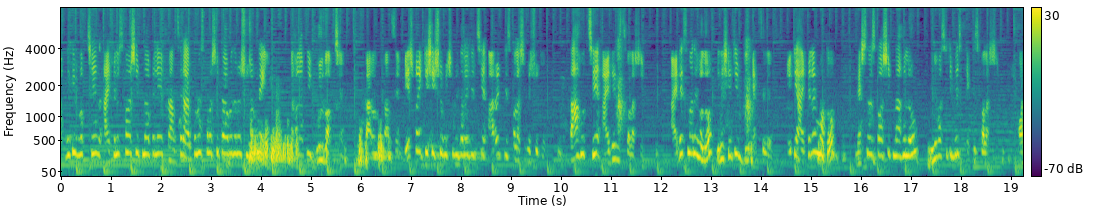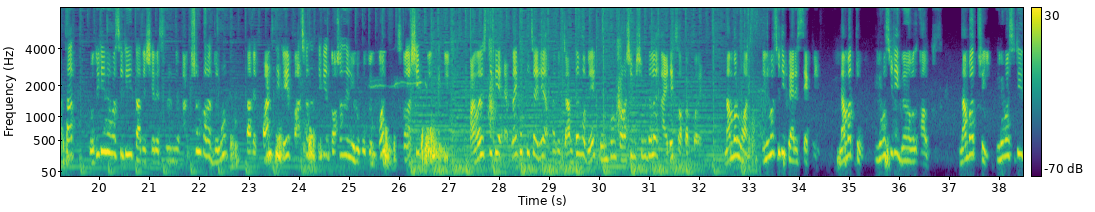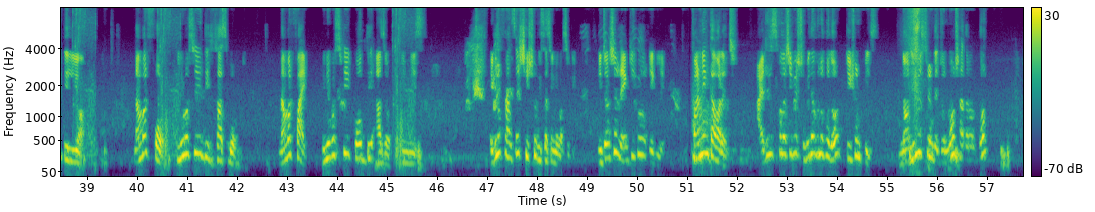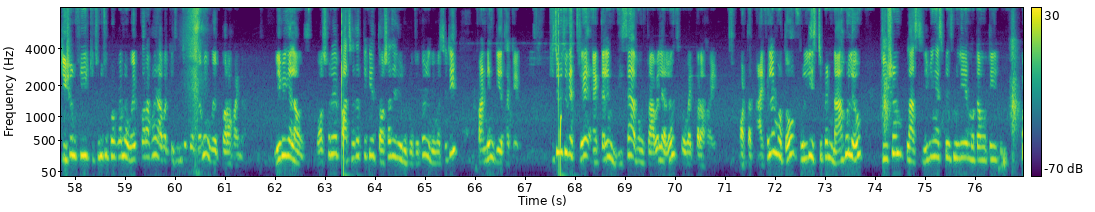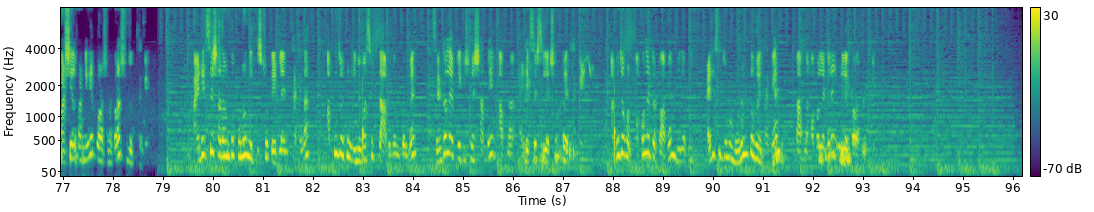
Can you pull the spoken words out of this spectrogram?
আপনি কি ভাবছেন আইফেল স্কলারশিপ না পেলে ফ্রান্সের আর কোনো স্কলারশিপে আবেদনের সুযোগ নেই? তাহলে আপনি ভুল ভাবছেন, কারণ ফ্রান্সের বেশ কয়েকটি শীর্ষ বিশ্ববিদ্যালয় দিচ্ছে আরও একটি স্কলারশিপের সুযোগ। তা হচ্ছে আইডেন্স স্কলারশিপ আইডেক্স মানে হলো ইনিশিয়েটিভ ডি এক্সেলেন্স এটি আইফেলের মতো ন্যাশনাল স্কলারশিপ না হলেও ইউনিভার্সিটি বেসড একটি স্কলারশিপ অর্থাৎ প্রতিটি ইউনিভার্সিটি তাদের সেরা স্টুডেন্টদের আকর্ষণ করার জন্য তাদের ফান্ড থেকে পাঁচ হাজার থেকে দশ হাজার ইউরো পর্যন্ত স্কলারশিপ দিয়ে থাকে। বাংলাদেশ থেকে অ্যাপ্লাই করতে চাইলে আপনাকে জানতে হবে কোন কোন ফরাসি বিশ্ববিদ্যালয় আইডেক্স অফার করে। Number one university Paris technique number two university global outs number three university de Lyon number four university de সাসবোর্ড number five university Cote de Azur in এগুলো ফ্রান্সের শীর্ষ রিসার্চ ইউনিভার্সিটি ইন্টারন্যাশনাল র্যাঙ্কিংও এগিয়ে। Funding coverage IDs স্কলারশিপের সুবিধাগুলো হলো tuition fees non you স্টুডেন্টদের জন্য সাধারণত টিউশন ফি কিছু কিছু প্রোগ্রামে ওয়েব করা হয়, আবার কিছু কিছু প্রোগ্রামে ওয়েব করা হয় না। লিভিং অ্যালাউন্স বছরে পাঁচ হাজার থেকে দশ হাজার ইউরো পর্যন্ত ইউনিভার্সিটি ফান্ডিং দিয়ে থাকে। কিছু কিছু ক্ষেত্রে এককালীন ভিসা এবং ট্রাভেল অ্যালাউন্স প্রোভাইড করা হয়। অর্থাৎ আইফেলের মতো ফুললি স্টিপেন্ড না হলেও টিউশন প্লাস লিভিং এক্সপেন্স মিলিয়ে মোটামুটি পার্সিয়াল ফান্ডিং এ পড়াশোনা করার সুযোগ থাকে। আইডেক্সের সাধারণত কোনো নির্দিষ্ট ডেডলাইন থাকে না। আপনি যখন ইউনিভার্সিটিতে আবেদন করবেন সেন্ট্রাল অ্যাপ্লিকেশনের সাথে আপনার আইডেক্সের সিলেকশন হয়ে থাকে। আপনি যখন অফার লেটার পাবেন, যদি আপনি আইডিসির জন্য মনোনীত হয়ে থাকেন, তা আপনার অফার লেটারে উল্লেখ করা থাকবে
